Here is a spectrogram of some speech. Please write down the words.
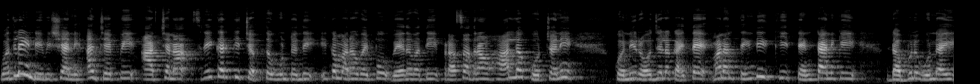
వదిలేయండి ఈ విషయాన్ని అని చెప్పి అర్చన శ్రీకర్కి చెప్తూ ఉంటుంది. ఇక మరోవైపు వేదవతి ప్రసాదరావు హాల్లో కూర్చొని కొన్ని రోజులకైతే మనం తిండికి తినటానికి డబ్బులు ఉన్నాయి.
